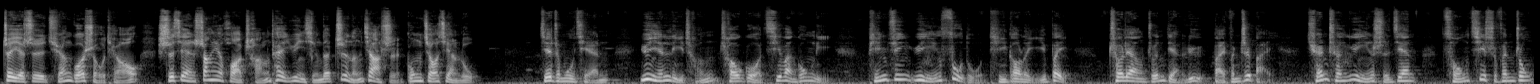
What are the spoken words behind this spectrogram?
这也是全国首条实现商业化常态运行的智能驾驶公交线路。截至目前，运营里程超过七万公里，平均运营速度提高了一倍，车辆准点率百分之百，全程运营时间从七十分钟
